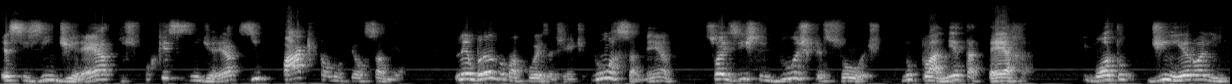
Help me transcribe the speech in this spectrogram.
esses indiretos, porque esses indiretos impactam no teu orçamento. Lembrando uma coisa, gente, no orçamento só existem duas pessoas no planeta Terra que botam dinheiro ali.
